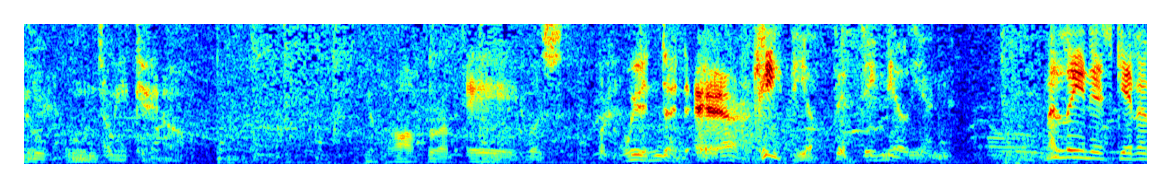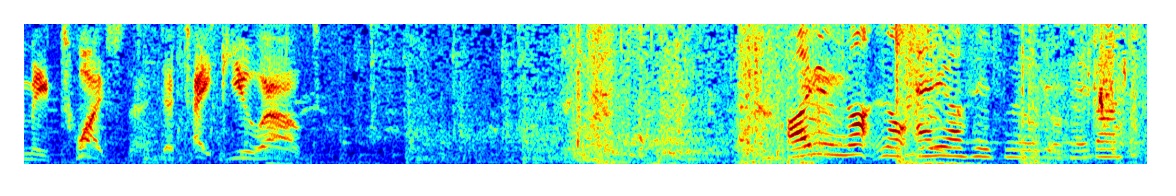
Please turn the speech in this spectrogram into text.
You wound me, Kano. Your offer of aid was but wind and air. Keep your 50 million. Melina's given me twice that to take you out. I do not know any of his moves, okay guys?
